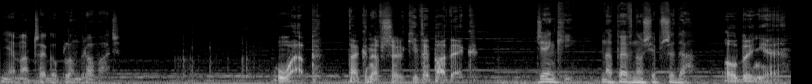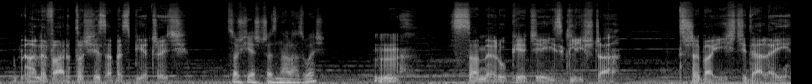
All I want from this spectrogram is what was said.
Nie ma czego plądrować. Łap, tak na wszelki wypadek. Dzięki, na pewno się przyda. Oby nie, ale warto się zabezpieczyć. Coś jeszcze znalazłeś? Hmm, same rupiecie i zgliszcza. Trzeba iść dalej.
